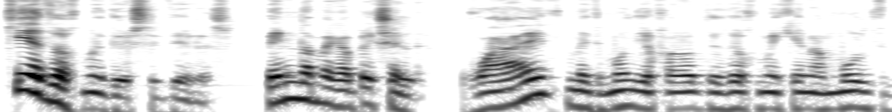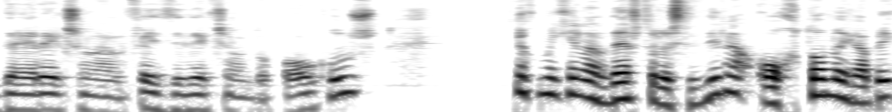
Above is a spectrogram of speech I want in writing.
και εδώ έχουμε δύο αισθητήρες. 50 MP wide με τη μόνη διαφορά ότι εδώ έχουμε και ένα multi-directional face directional το focus και έχουμε και ένα δεύτερο αισθητήρα 8 MP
